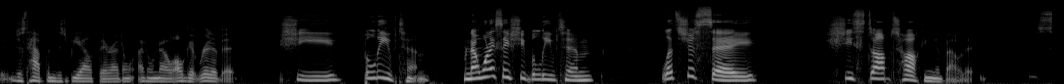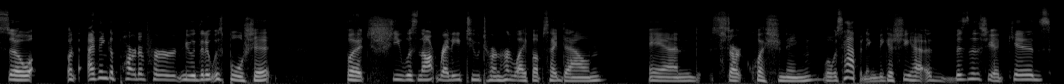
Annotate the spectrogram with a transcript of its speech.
It just happens to be out there. I don't I don't know. I'll get rid of it." She believed him. Now, when I say she believed him, let's just say she stopped talking about it. So I think a part of her knew that it was bullshit, but she was not ready to turn her life upside down and start questioning what was happening because she had business, she had kids.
